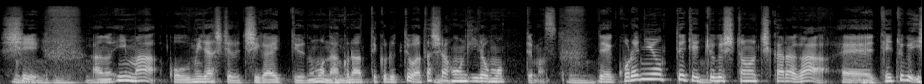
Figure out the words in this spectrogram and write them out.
し、あの、今、こう、生み出している違いっていうのもなくなってくるって私は本気で思ってます。で、これによって結局人の力が、えー、結局意思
